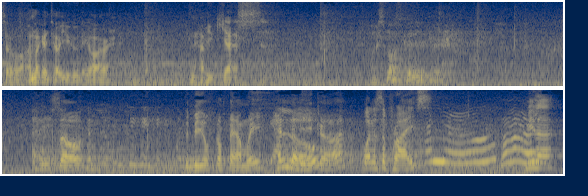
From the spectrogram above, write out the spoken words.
So I'm not gonna tell you who they are. I'm gonna have you guess. Oh, it smells good in here. So, the beautiful family. Hello. Mika. What a surprise Hello. Hi. มิ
